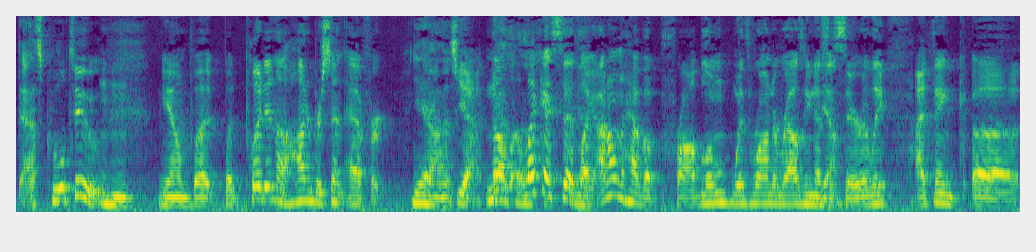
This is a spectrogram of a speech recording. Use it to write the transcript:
that's cool too. Mm-hmm. You know, but but put in hundred percent effort. Yeah. on this Yeah, no, That's what like I'm I said, like I don't have a problem with Ronda Rousey necessarily. I think, uh,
